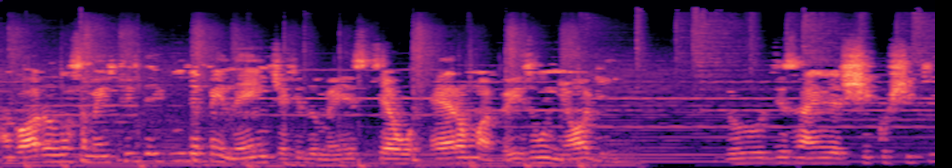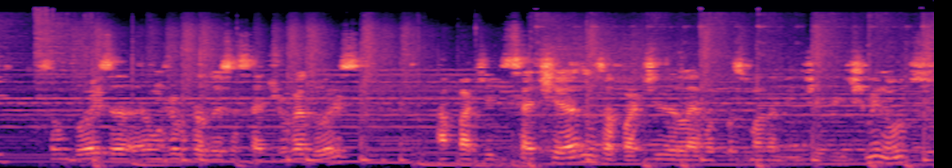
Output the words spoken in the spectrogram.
Agora o lançamento independente aqui do mês, que é o Era Uma Vez um Nyogi, do designer Chico Chique. São dois, é um jogo para 2 a 7 jogadores. A partir de 7 anos, a partida leva aproximadamente 20 minutos.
